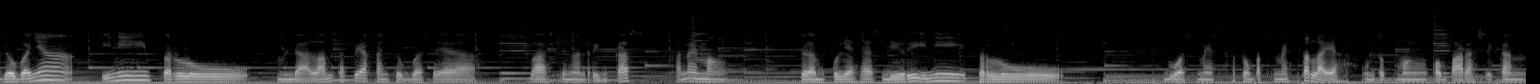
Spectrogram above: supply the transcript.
Jawabannya ini perlu mendalam tapi akan coba saya bahas dengan ringkas karena emang dalam kuliah saya sendiri ini perlu dua semester atau empat semester lah ya untuk mengkomparasikan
